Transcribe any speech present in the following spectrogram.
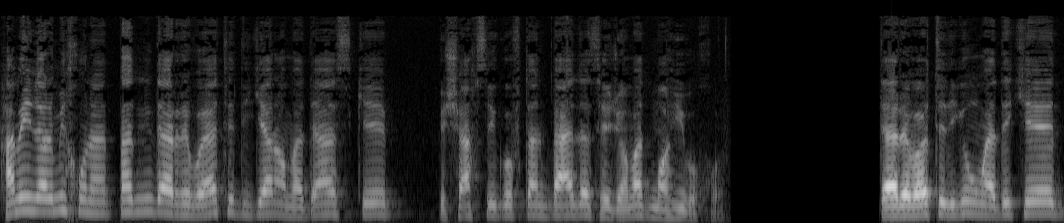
همه اینا رو می‌خونن بعد این در روایت دیگر آمده است که به شخصی گفتن بعد از حجامت ماهی بخور. در روایت دیگه اومده که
